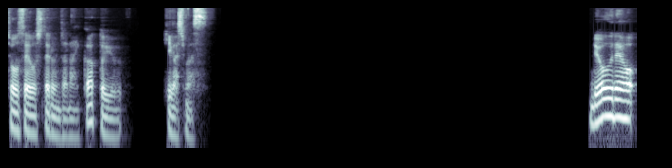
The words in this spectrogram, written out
調整をしてるんじゃないかという気がします。両腕を、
